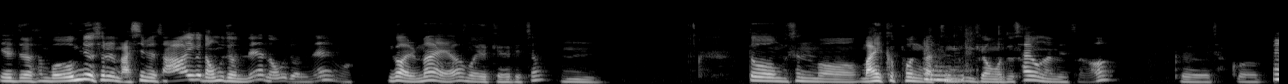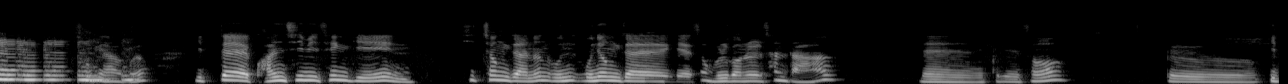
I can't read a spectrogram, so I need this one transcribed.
예를 들어서 뭐 음료수를 마시면서 아 이거 너무 좋네, 너무 좋네. 뭐 이거 얼마예요? 뭐 이렇게 그랬죠. 음. 또 무슨 뭐 마이크폰 같은 음. 경우도 사용하면서 그 자꾸 음, 음, 음, 소개하고요. 이때 관심이 생긴 시청자는 운, 운영자에게서 물건을 산다. 네, 그래서 그 이-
